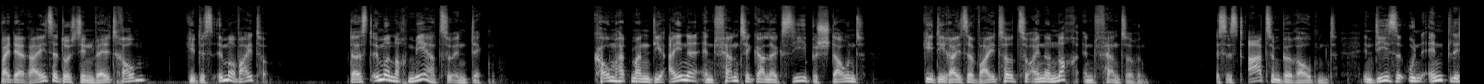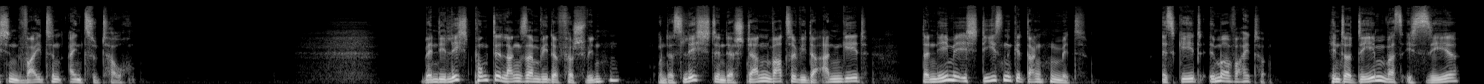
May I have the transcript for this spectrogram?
Bei der Reise durch den Weltraum geht es immer weiter. Da ist immer noch mehr zu entdecken. Kaum hat man die eine entfernte Galaxie bestaunt, geht die Reise weiter zu einer noch entfernteren. Es ist atemberaubend, in diese unendlichen Weiten einzutauchen. Wenn die Lichtpunkte langsam wieder verschwinden und das Licht in der Sternwarte wieder angeht, dann nehme ich diesen Gedanken mit. Es geht immer weiter. Hinter dem, was ich sehe,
